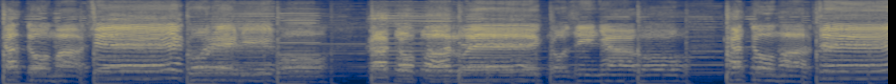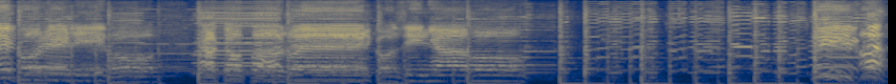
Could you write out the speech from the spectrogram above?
kato mače gorelivo, kato parle cozinjavo, kato mače gorelivo. Козиняво. Иха!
